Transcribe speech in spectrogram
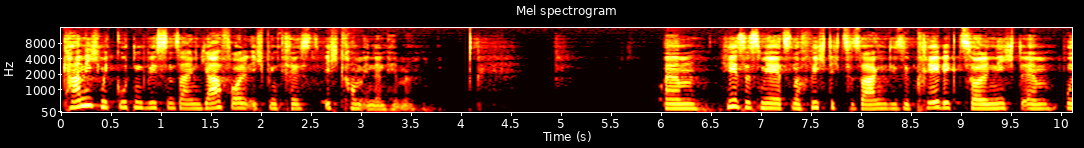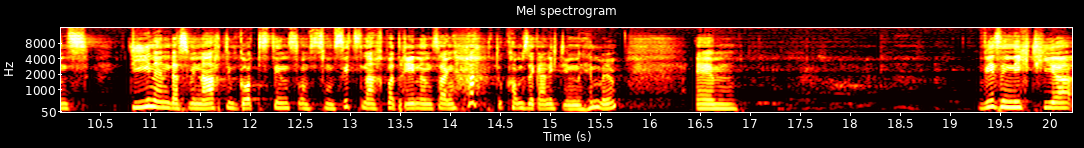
kann ich mit gutem Gewissen sein, ja voll, ich bin Christ, ich komme in den Himmel. Ähm, hier ist es mir jetzt noch wichtig zu sagen, diese Predigt soll nicht ähm, uns dienen, dass wir nach dem Gottesdienst uns zum Sitznachbar drehen und sagen, ha, du kommst ja gar nicht in den Himmel. Ähm, wir sind nicht hier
